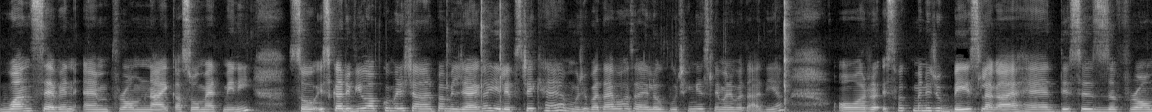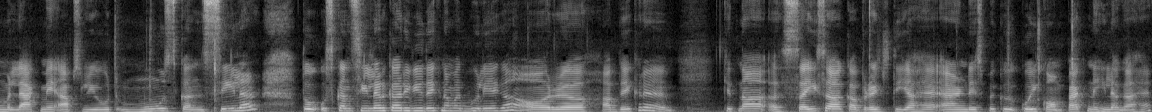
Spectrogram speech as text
one seven M from Nykaa so matte mini so इसका रिव्यू आपको मेरे चैनल पर मिल जाएगा। ये लिपस्टिक है। मुझे पता है बहुत सारे लोग पूछेंगे, इसलिए मैंने बता दिया। और इस वक्त मैंने जो बेस लगाया है this is from Lakme absolute mousse concealer तो उस कंसीलर का रिव्यू देखना मत भूलिएगा। और आप देख रहे हैं, कितना सही सा कवरेज दिया है एंड इस पर कोई कॉम्पैक्ट नहीं लगा है।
